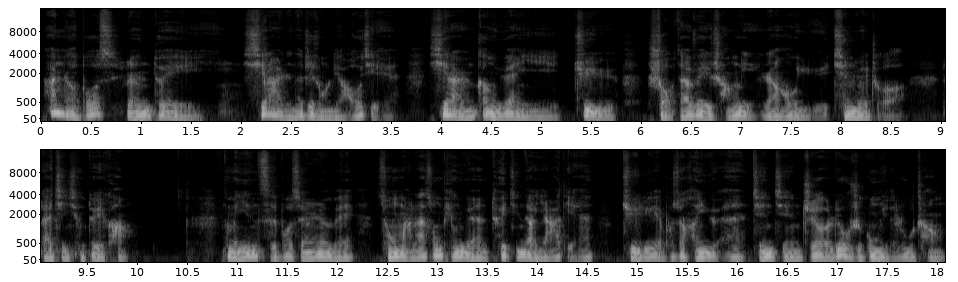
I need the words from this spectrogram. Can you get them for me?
按照波斯人对希腊人的这种了解，希腊人更愿意据守在卫城里，然后与侵略者来进行对抗。那么，因此，波斯人认为，从马拉松平原推进到雅典，距离也不算很远，仅仅只有六十公里的路程。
